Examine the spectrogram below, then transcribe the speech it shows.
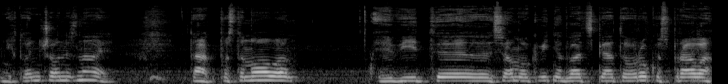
Ніхто нічого не знає. Так, постанова від е, 7 квітня 25 року справа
